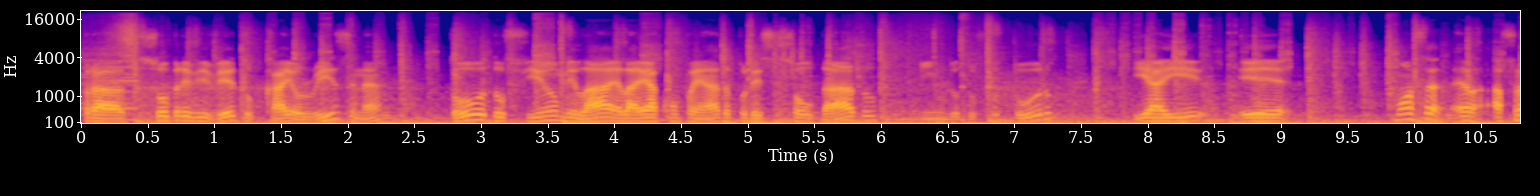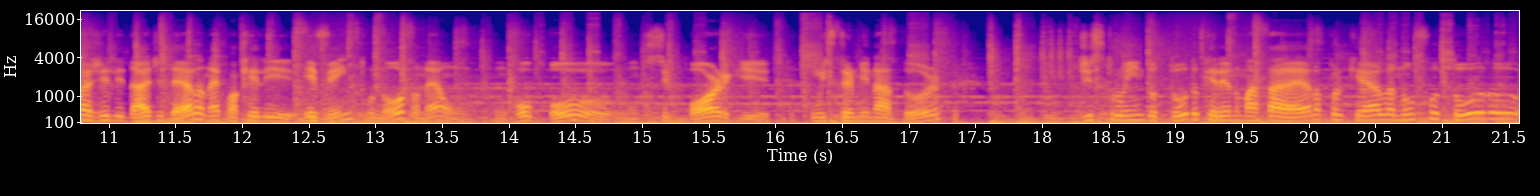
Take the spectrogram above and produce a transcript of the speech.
para sobreviver do Kyle Reese, né? Todo o filme lá, ela é acompanhada por esse soldado vindo do futuro. E aí e, mostra a fragilidade dela, né? Com aquele evento novo, né? Um, um robô, um ciborgue, um exterminador destruindo tudo, querendo matar ela, porque ela no futuro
